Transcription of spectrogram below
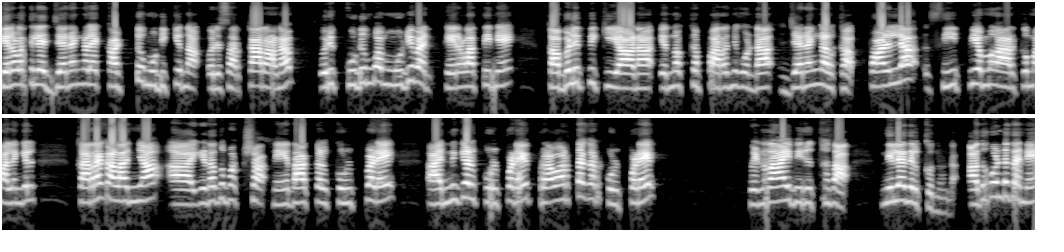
കേരളത്തിലെ ജനങ്ങളെ കട്ടുമുടിക്കുന്ന ഒരു സർക്കാരാണ്. ഒരു കുടുംബം മുഴുവൻ കേരളത്തിനെ കബളിപ്പിക്കുകയാണ് എന്നൊക്കെ പറഞ്ഞുകൊണ്ട് ജനങ്ങൾക്ക് പല സി പി എമ്മുകാർക്കും അല്ലെങ്കിൽ കറകളഞ്ഞ ഇടതുപക്ഷ നേതാക്കൾക്കുൾപ്പെടെ അനുകൾക്കുൾപ്പെടെ പ്രവർത്തകർക്കുൾപ്പെടെ പിണറായി വിരുദ്ധത നിലനിൽക്കുന്നുണ്ട്. അതുകൊണ്ട് തന്നെ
